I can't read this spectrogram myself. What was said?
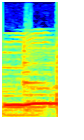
सीने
